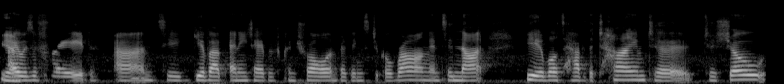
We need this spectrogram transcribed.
Yeah. I was afraid um, to give up any type of control and for things to go wrong and to not be able to have the time to to show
